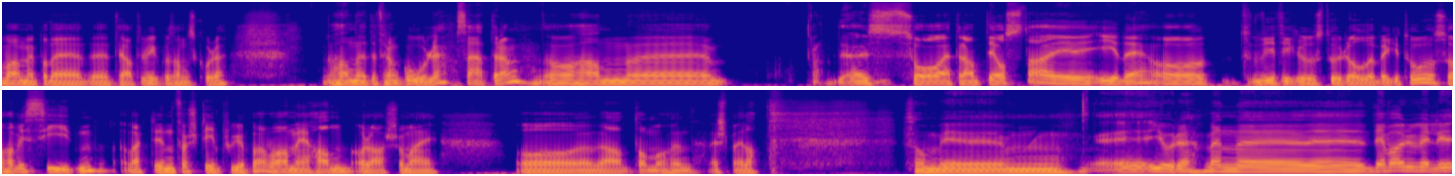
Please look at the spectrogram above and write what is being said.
var med på det, det teatret, vi gikk på samme skole. Han heter Frank Ole Sæterang, og han øh, så et eller annet i oss da, i, i det, og vi fikk jo stor rolle begge to. Og så har vi siden vært i den første improgruppa, var med han og Lars og meg, og ja, Tom og hun Meg, da. Som vi eh, gjorde. Men eh, det var veldig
